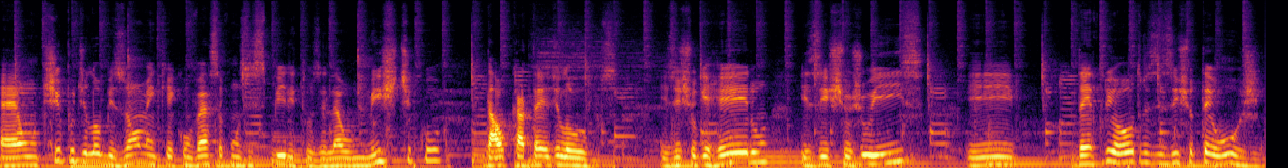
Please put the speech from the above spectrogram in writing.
É um tipo de lobisomem que conversa com os espíritos, ele é o místico da alcateia de lobos. Existe o guerreiro, existe o juiz e dentre outros, existe o Teurge,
